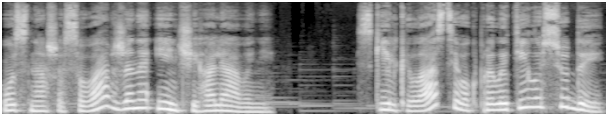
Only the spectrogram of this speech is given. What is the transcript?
ось наша сова вже на іншій галявині. Скільки ластівок прилетіло сюди?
